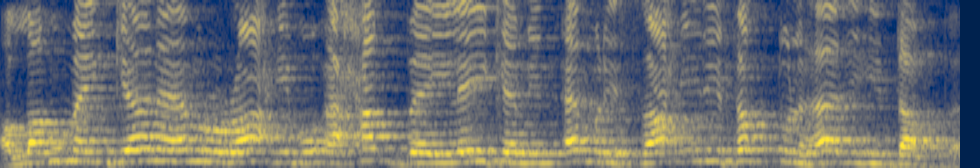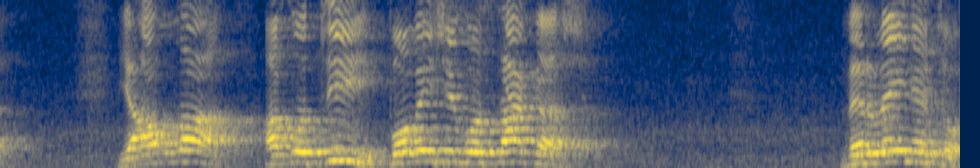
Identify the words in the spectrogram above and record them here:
Allahumma in kana amru rahibu ahabba ilayka min amri sahiri faqtul hadhihi dabba. Ја Аллах, ако ти повеќе го сакаш вервењето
